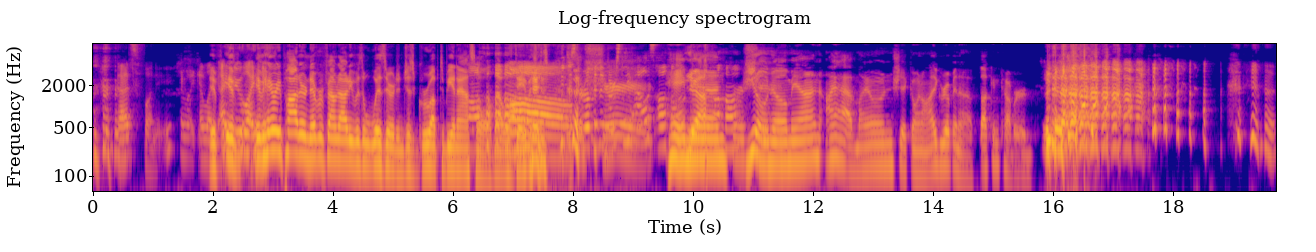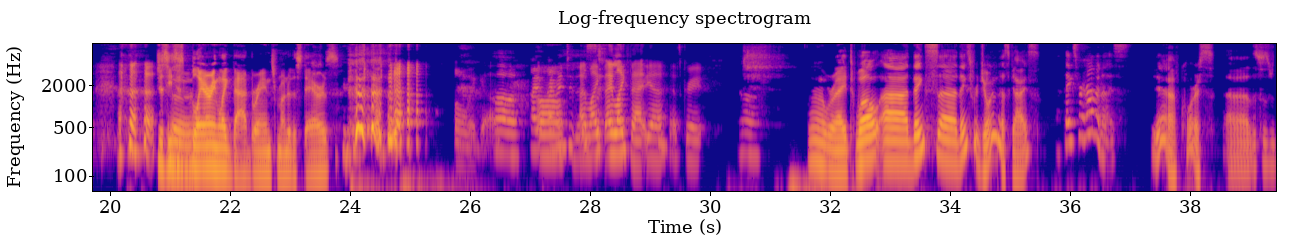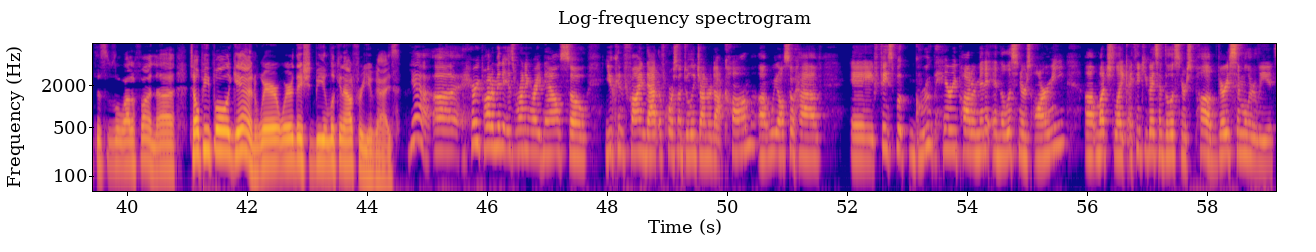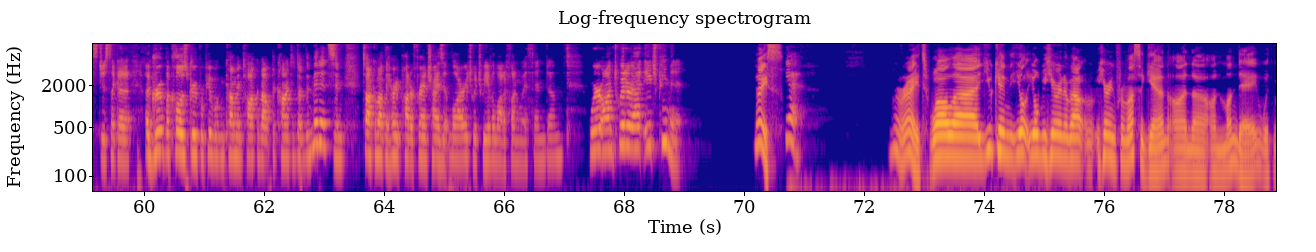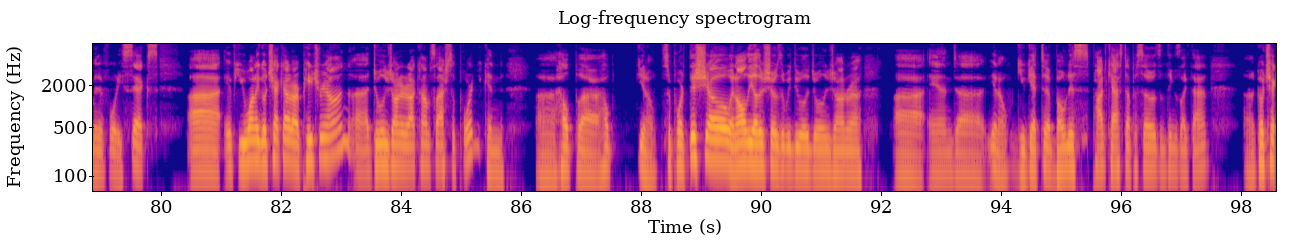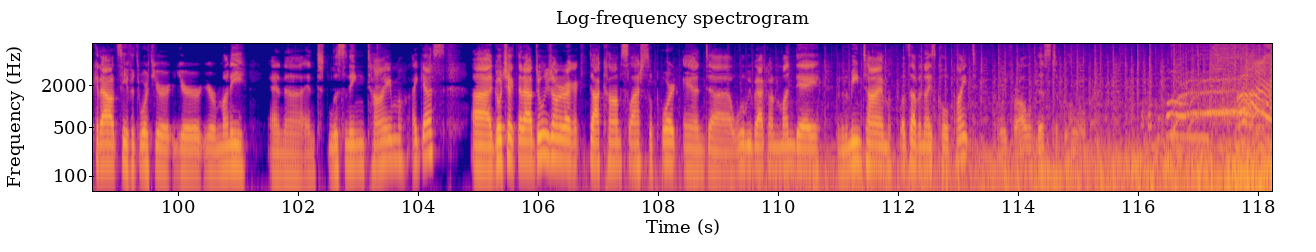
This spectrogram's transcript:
that's funny I like I like if I if, do like if it. Harry Potter never found out he was a wizard and just grew up to be an asshole, that was David. Oh, Just grew up for in the Dursley house. Uh-huh. Hey Yeah. man, Uh-huh. For you don't know, man. I have my own shit going on. I grew up in a fucking cupboard. Just he's just Uh. blaring like bad brains from under the stairs. oh my god Uh, I, Oh, I'm into this. I like I like that. Yeah, that's great. Uh, All right. Well, uh, thanks. Uh, thanks for joining us, guys. thanks for having us. Yeah, of course. Uh, this was this was a lot of fun. Uh, tell people again where where they should be looking out for you guys. Yeah, uh, Harry Potter Minute is running right now, so you can find that, of course, on duelinggenre.com. Uh, we also have a Facebook group, Harry Potter Minute and the Listener's Army, uh, much like I think you guys have the Listener's Pub. Very similarly, it's just like a, a group, a closed group where people can come and talk about the content of the minutes and talk about the Harry Potter franchise at large, which we have a lot of fun with. And um, we're on Twitter at HP Minute. Nice. Yeah. All right. Well, uh, you can you'll you'll be hearing about hearing from us again on uh, on Monday with minute forty six. Uh, if you want to go check out our Patreon, uh, duelinggenre.com slash support, you can uh, help uh, help you know support this show and all the other shows that we do with Dueling Genre. Uh, and uh, you know you get uh, bonus podcast episodes and things like that. Uh, go check it out. See if it's worth your your your money and uh, and listening time. I guess. Uh, go check that out. Duelinggenre.com slash support, and uh, we'll be back on Monday. But in the meantime, let's have a nice cold pint and wait for all of this to blow over. Bye.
